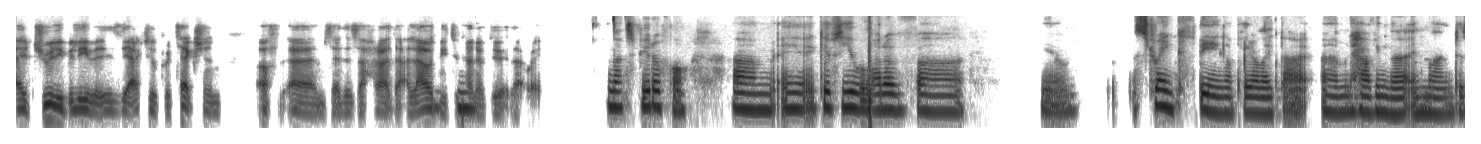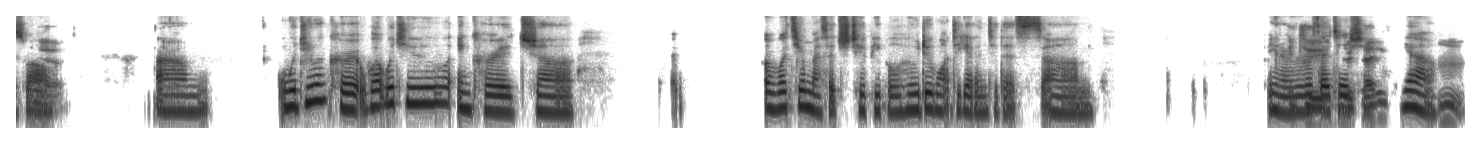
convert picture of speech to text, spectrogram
i truly believe it is the actual protection of um, Sayyidah Zahra that allowed me to mm-hmm. kind of do it that way. That's beautiful. Um, it gives you a lot of, uh, you know, strength being up there like that um, and having that in mind as well. Yeah. Yeah. Um, would you encourage, what would you encourage, uh, or what's your message to people who do want to get into this? Um, you know, into recitation. Reciting? Yeah. Mm.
